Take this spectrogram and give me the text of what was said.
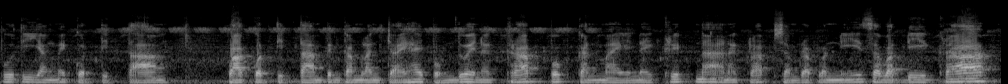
ผู้ที่ยังไม่กดติดตาม ฝากกดติดตามเป็นกำลังใจให้ผมด้วยนะครับ พบกันใหม่ในคลิปหน้านะครับสำหรับวันนี้ สวัสดีครับ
